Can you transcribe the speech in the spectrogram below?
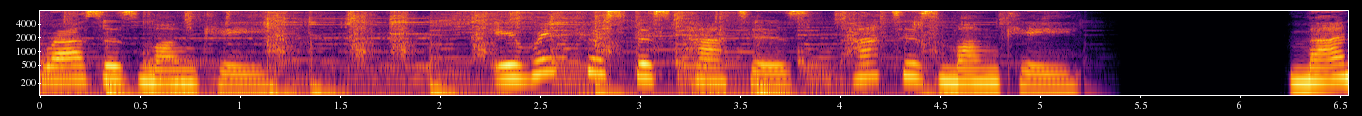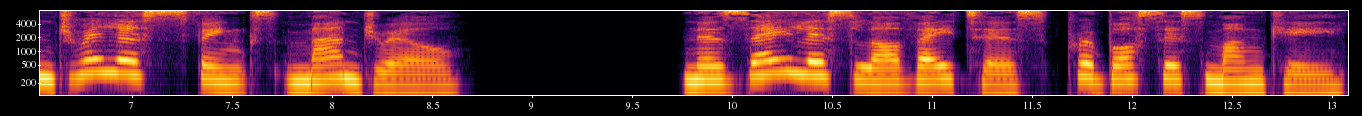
Brazza's monkey. Erythrocebus patas, patas monkey. Mandrillus sphinx mandrill. Nasalis larvatus proboscis monkey.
